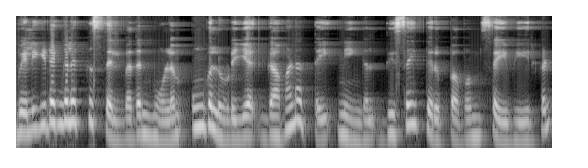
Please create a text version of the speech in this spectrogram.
வெளியிடங்களுக்கு செல்வதன் மூலம் உங்களுடைய கவனத்தை நீங்கள் திசை திருப்பவும் செய்வீர்கள்.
